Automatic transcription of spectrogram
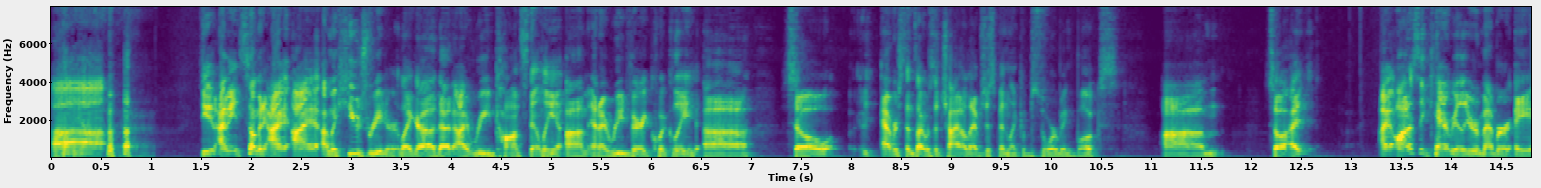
Uh, dude, I mean, so many. I, I I'm a huge reader. Like uh, that, I read constantly, um, and I read very quickly. Uh, so ever since I was a child, I've just been like absorbing books. Um, so I, I honestly can't really remember a,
